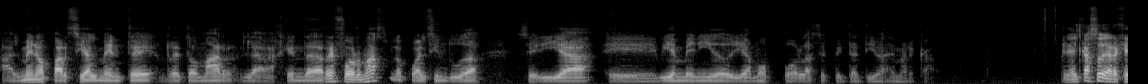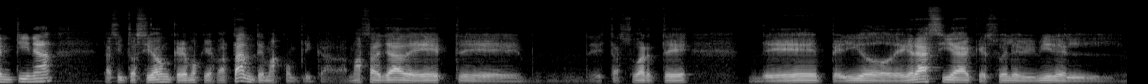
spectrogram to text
al menos parcialmente retomar la agenda de reformas, lo cual sin duda sería eh, bienvenido, digamos, por las expectativas de mercado. En el caso de Argentina, la situación creemos que es bastante más complicada. Más allá de, este, de esta suerte de periodo de gracia que suele vivir el, el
